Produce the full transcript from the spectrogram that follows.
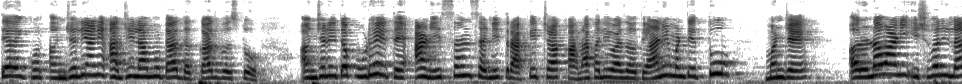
ते ऐकून अंजली आणि आजीला मोठा धक्काच बसतो. अंजली तर पुढे येते आणि सणसणीत राकेशच्या कानाखाली वाजवते आणि म्हणते तू म्हणजे अर्णव आणि ईश्वरीला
